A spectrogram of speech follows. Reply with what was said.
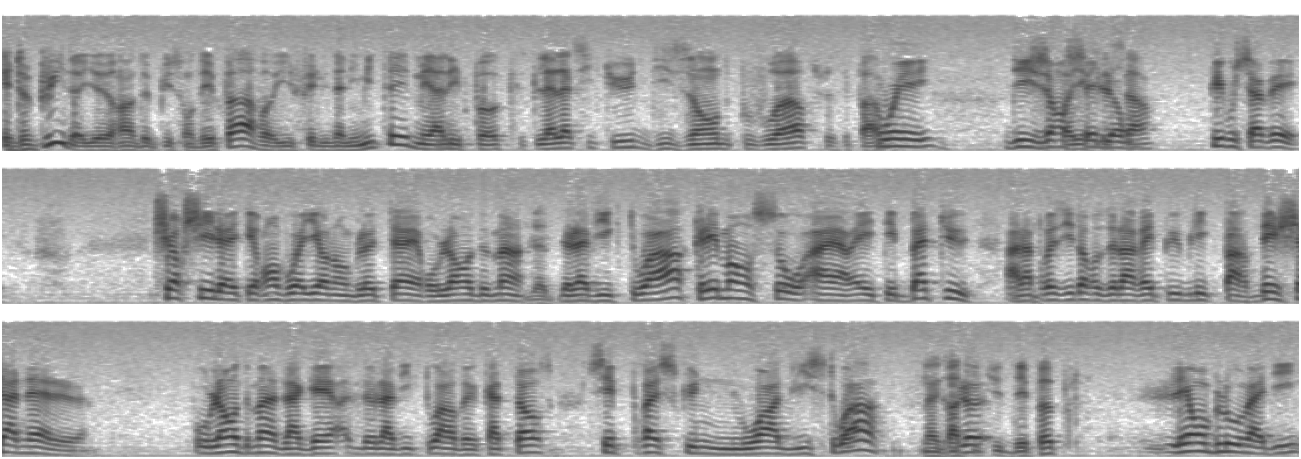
Et depuis, d'ailleurs, hein, depuis son départ, il fait l'unanimité. Mais à l'époque, la lassitude, dix ans de pouvoir, je ne sais pas. Oui, dix ans, c'est long. Puis vous savez, Churchill a été renvoyé en Angleterre au lendemain de la victoire. Clémenceau a été battu à la présidence de la République par Deschanel au lendemain de la, guerre, de la victoire de 14. C'est presque une loi de l'histoire. L'ingratitude des peuples Le- Léon Blum a dit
